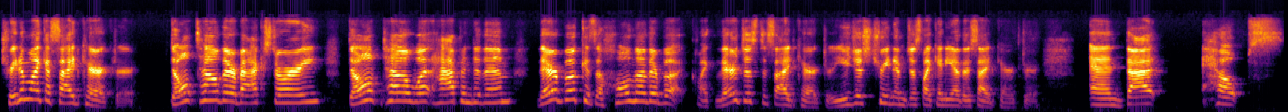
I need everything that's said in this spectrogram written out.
treat them like a side character. Don't tell their backstory. Don't tell what happened to them. Their book is a whole nother book. Like they're just a side character. You just treat them just like any other side character. And that helps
